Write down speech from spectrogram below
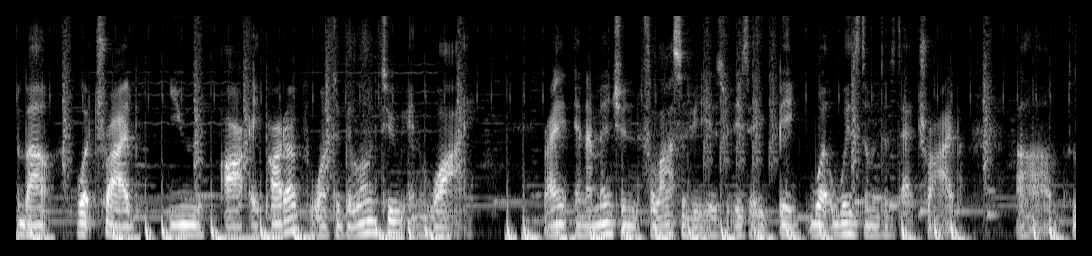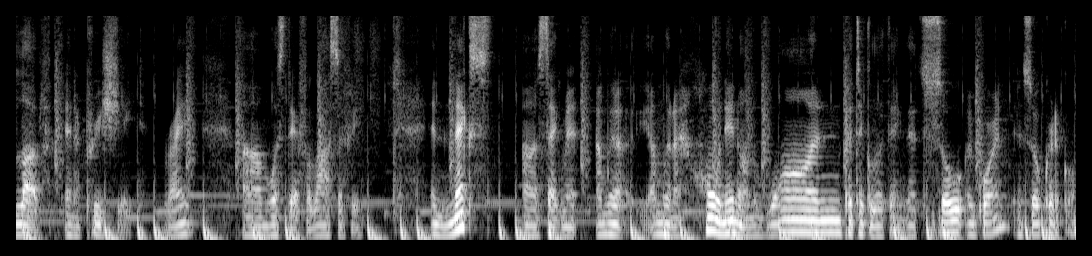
about what tribe you are a part of, want to belong to, and why, right? And I mentioned philosophy is, is a big, what wisdom does that tribe um, love and appreciate, right? Um, what's their philosophy? In the next uh, segment, I'm gonna I'm gonna hone in on one particular thing that's so important and so critical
